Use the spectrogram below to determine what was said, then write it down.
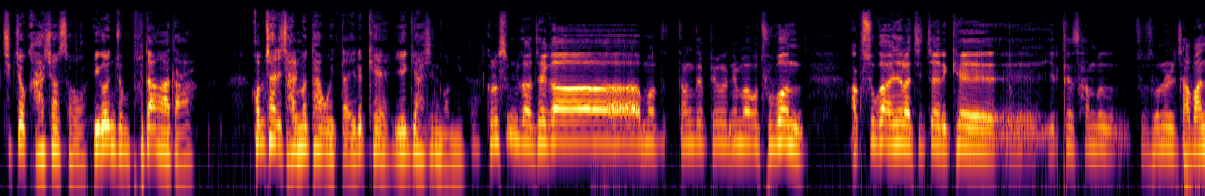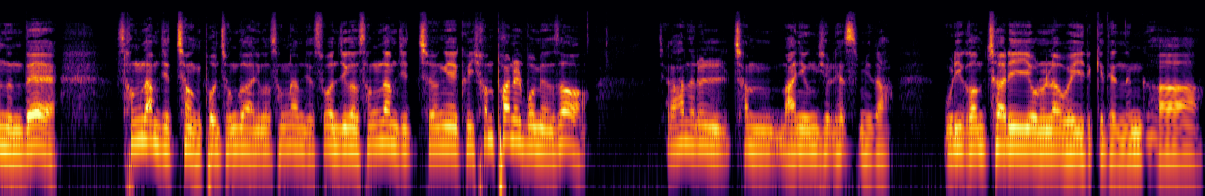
직접 가셔서 이건 좀 부당하다. 검찰이 잘못하고 있다. 이렇게 얘기하시는 겁니까? 그렇습니다. 제가 뭐 당대표님하고 두 번 악수가 아니라 진짜 이렇게 이렇게 한번 두 손을 잡았는데 성남지청 본청도 아니고 성남지 수원지검 성남지청의 그 현판을 보면서 제가 하늘을 참 많이 응시를 했습니다. 우리 검찰이 오늘날 왜 이렇게 됐는가.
